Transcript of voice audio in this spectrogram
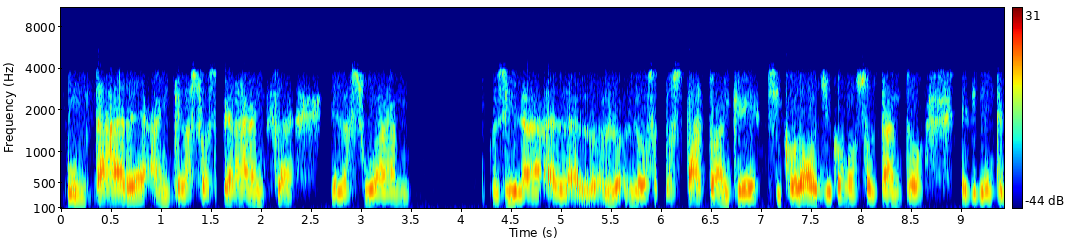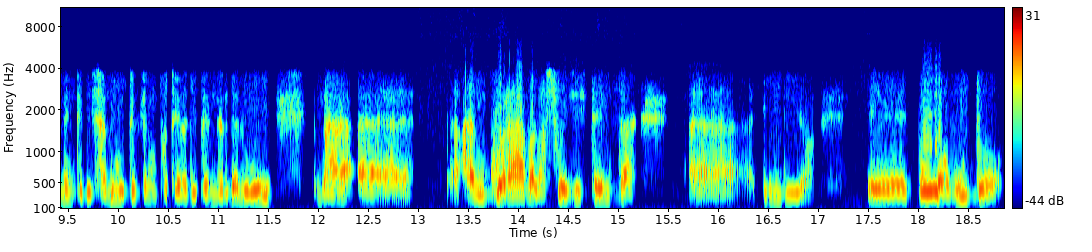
puntare anche la sua speranza e la sua così la, la, lo, lo, lo, stato anche psicologico, non soltanto evidentemente di salute che non poteva dipendere da lui, ma eh, ancorava la sua esistenza eh, in Dio. E poi ho avuto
